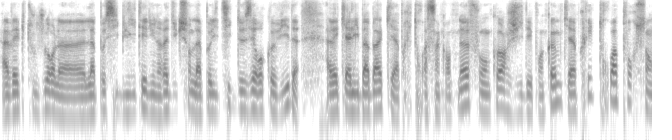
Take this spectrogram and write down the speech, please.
avec toujours la, la possibilité d'une réduction de la politique de zéro Covid, avec Alibaba qui a pris 3,59 ou encore JD.com qui a pris 3%.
